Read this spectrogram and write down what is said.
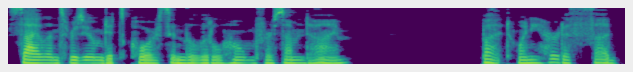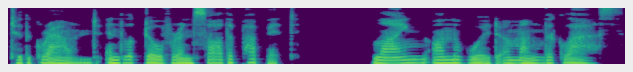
Silence resumed its course in the little home for some time. But when he heard a thud to the ground and looked over and saw the puppet lying on the wood among the glass,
